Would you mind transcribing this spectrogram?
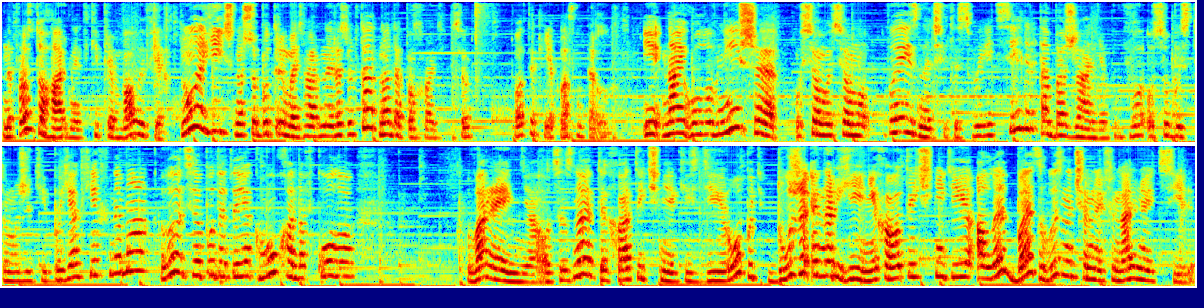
Не просто гарний, такий прям вау-ефект. Ну логічно, щоб отримати гарний результат, треба пахати. Все. От такий я класний талант. І найголовніше у всьому цьому визначити свої цілі та бажання в особистому житті, бо як їх нема, ви це будете як муха навколо варення. Оце знаєте, хаотичні якісь дії робить, дуже енергійні хаотичні дії, але без визначеної фінальної цілі.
